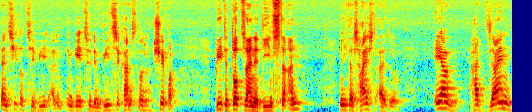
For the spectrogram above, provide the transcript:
Dann zieht er zivil an und geht zu dem Vizekanzler Schiffer, bietet dort seine Dienste an. Nicht, das heißt also, er hat seine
